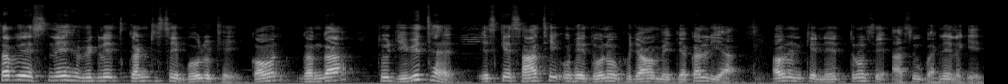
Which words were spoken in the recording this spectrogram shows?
तब वे स्नेह विगलित कंठ से बोल उठे, कौन? गंगा? तू जीवित है? इसके साथ ही उन्हें दोनों भुजाओं में जकड़ लिया और उनके नेत्रों से आँसू बहने लगे।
